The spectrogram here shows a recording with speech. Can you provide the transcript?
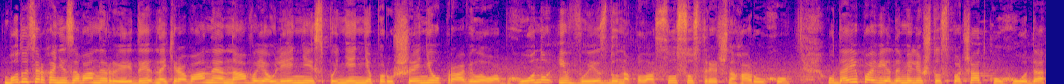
Будуць арганізаваны рэйды, накіраваныя на выяўленне і спынення парушэнняў правілаў абгону і выезду на паласу сустрэчнага руху. Удаі паведамілі, што з пачатку года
